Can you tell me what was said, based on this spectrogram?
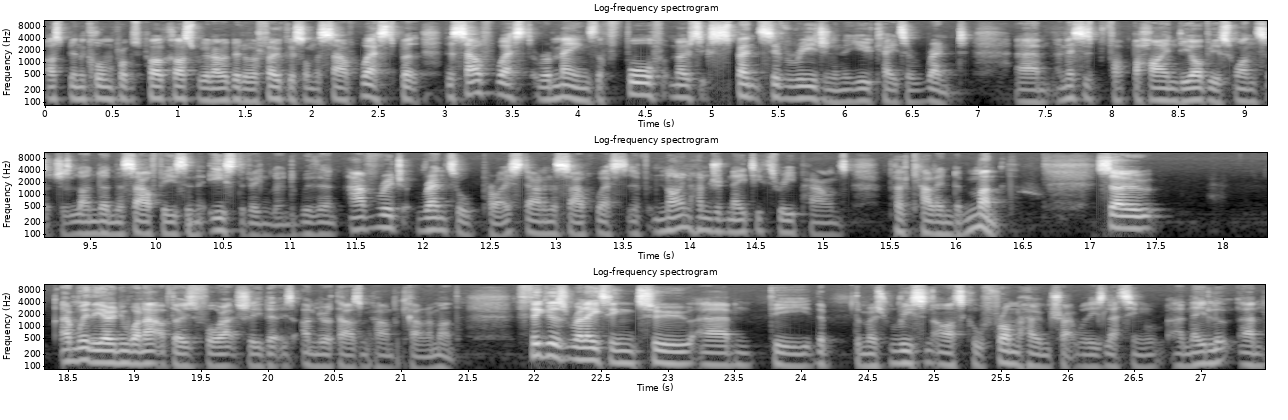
us being the Cornwall Props Podcast, we're going to have a bit of a focus on the Southwest, but the Southwest remains the fourth most expensive region in the UK to rent, um, and this is f- behind the obvious ones such as London, the Southeast, and the East of England, with an average rental price down in the Southwest of nine hundred and eighty-three pounds per calendar month. So and we're the only one out of those four actually that is under a thousand pound per calendar month. Figures relating to um, the, the the most recent article from Hometrack with these letting and they look um,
